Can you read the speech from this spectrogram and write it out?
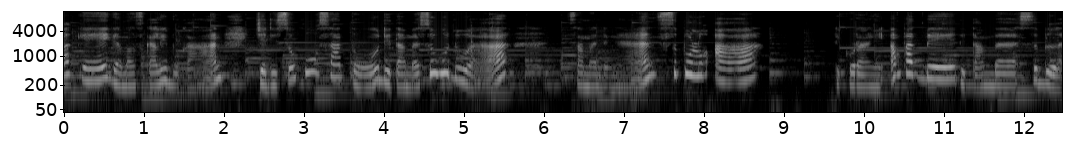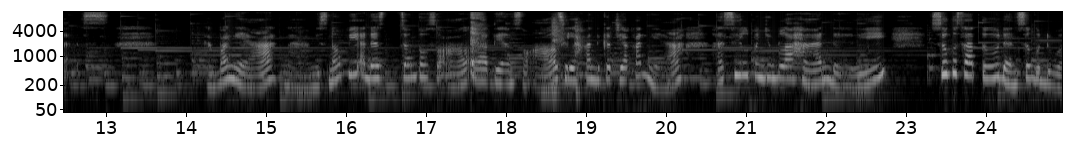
oke, okay, gampang sekali bukan? Jadi suku 1 ditambah suku 2 sama dengan 10A dikurangi 4B ditambah 11. Gampang ya? Nah, Miss Novi ada contoh soal, latihan soal, silahkan dikerjakan ya. Hasil penjumlahan dari suku 1 dan suku 2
